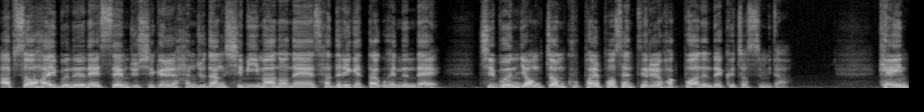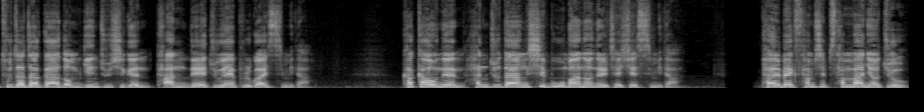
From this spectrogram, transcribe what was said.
앞서 하이브는 SM 주식을 한 주당 12만 원에 사들이겠다고 했는데 지분 0.98%를 확보하는 데 그쳤습니다. 개인 투자자가 넘긴 주식은 단 4주에 불과했습니다. 카카오는 한 주당 15만 원을 제시했습니다. 833만여 주,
